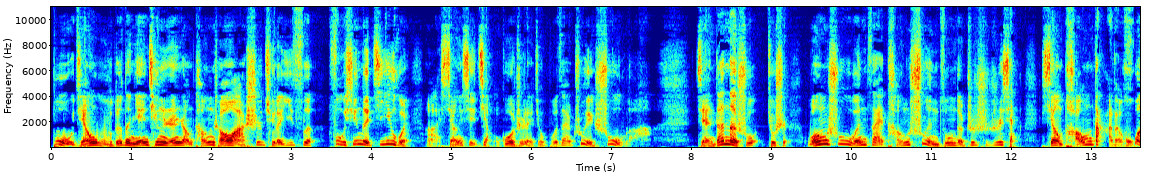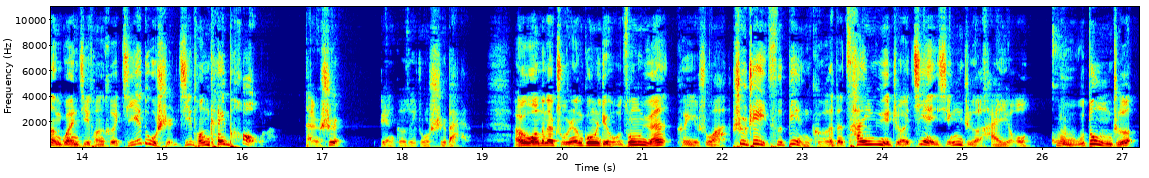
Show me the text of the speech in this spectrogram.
不讲武德的年轻人让唐朝啊失去了一次复兴的机会》啊，详细讲过之类，就不再赘述了啊。简单的说，就是王叔文在唐顺宗的支持之下，向庞大的宦官集团和节度使集团开炮了。但是变革最终失败了，而我们的主人公柳宗元可以说啊，是这次变革的参与者、践行者，还有鼓动者。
